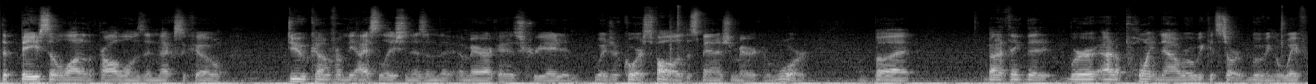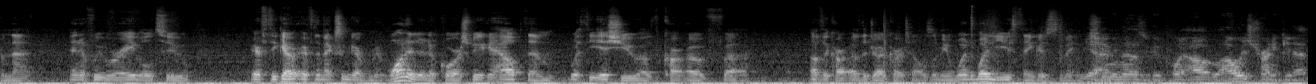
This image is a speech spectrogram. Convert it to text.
the base of a lot of the problems in Mexico do come from the isolationism that America has created, which of course followed the Spanish-American War. But but I think that it, we're at a point now where we could start moving away from that. And if we were able to if the gov- if the Mexican government wanted it, of course, we could help them with the issue of the car of uh, of the car of the drug cartels. I mean, what what do you think is the main Yeah, issue? I mean that was a good point. I, I was trying to get at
